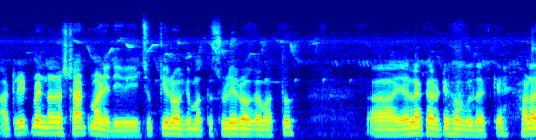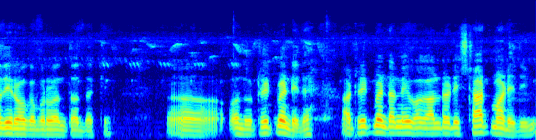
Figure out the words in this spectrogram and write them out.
ಆ ಟ್ರೀಟ್ಮೆಂಟನ್ನು ಸ್ಟಾರ್ಟ್ ಮಾಡಿದ್ದೀವಿ ಚುಕ್ಕಿ ರೋಗ ಮತ್ತು ಸುಳಿ ರೋಗ ಮತ್ತು ಆ, ಎಲೆ ಕರಟಿ ಹೋಗೋದಕ್ಕೆ ಹಳದಿ ರೋಗ ಬರುವಂಥದ್ದಕ್ಕೆ ಒಂದು ಟ್ರೀಟ್ಮೆಂಟ್ ಇದೆ. ಆ ಟ್ರೀಟ್ಮೆಂಟನ್ನು ಇವಾಗ ಆಲ್ರೆಡಿ ಸ್ಟಾರ್ಟ್ ಮಾಡಿದ್ದೀವಿ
